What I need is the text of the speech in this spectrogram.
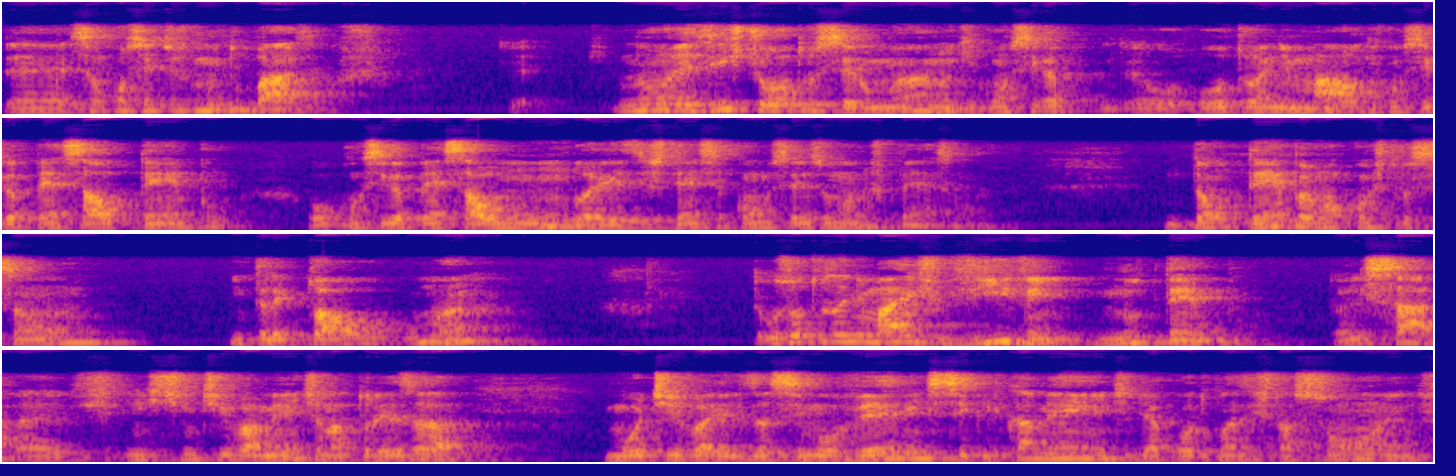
é, são conceitos muito básicos. Não existe outro ser humano que consiga, outro animal que consiga pensar o tempo ou consiga pensar o mundo, a existência como os seres humanos pensam. Então o tempo é uma construção intelectual humana. Os outros animais vivem no tempo. Então eles sabem, instintivamente a natureza motiva eles a se moverem ciclicamente, de acordo com as estações,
